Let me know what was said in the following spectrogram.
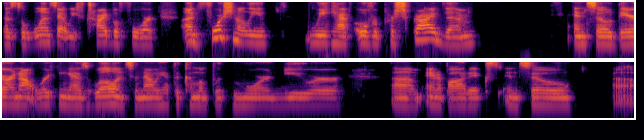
because the ones that we've tried before, unfortunately, we have overprescribed them. And so they are not working as well. And so now we have to come up with more newer um, antibiotics. And so uh,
